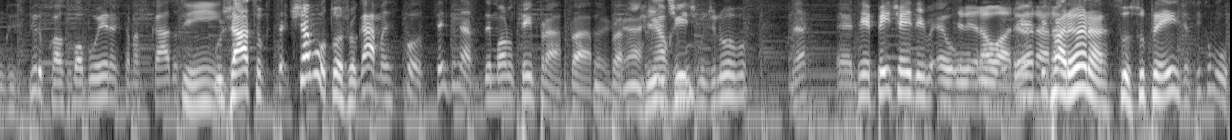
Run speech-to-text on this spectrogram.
um respiro por causa do Balbuena, que tá machucado. Sim. O Jadson, que, tá- que já voltou a jogar, mas, pô, sempre né, demora um tempo pra, pra, Sim, pra ganhar ganhar o ritmo. ritmo de novo, né? É, de repente aí... De, é, Acelerar o Arana, De repente né? o Arana su- surpreende, assim como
